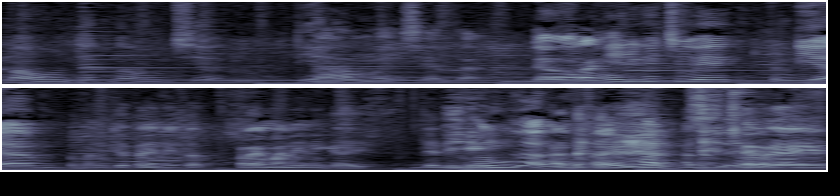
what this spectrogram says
naon lihat naon sih diam ya saya dan orangnya juga cuek pendiam. Teman kita ini satu preman ini guys. Jadi Enggak, ada preman. ada cewek yang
